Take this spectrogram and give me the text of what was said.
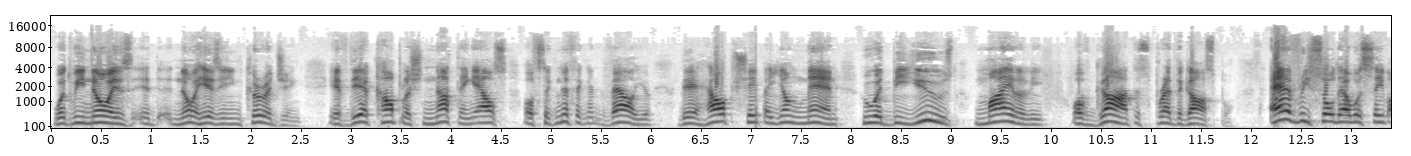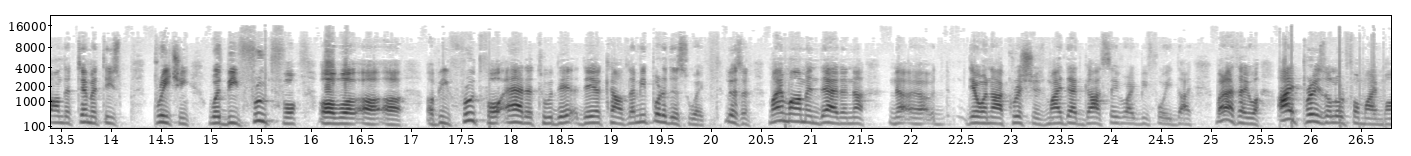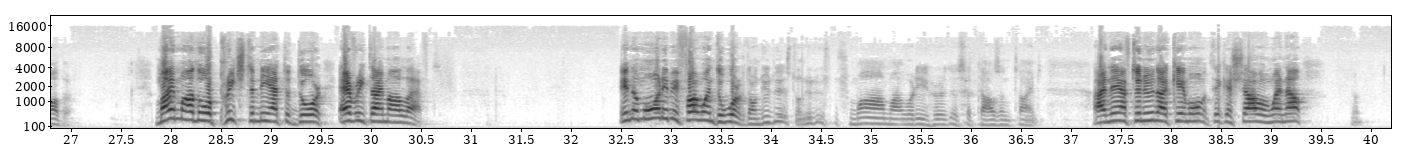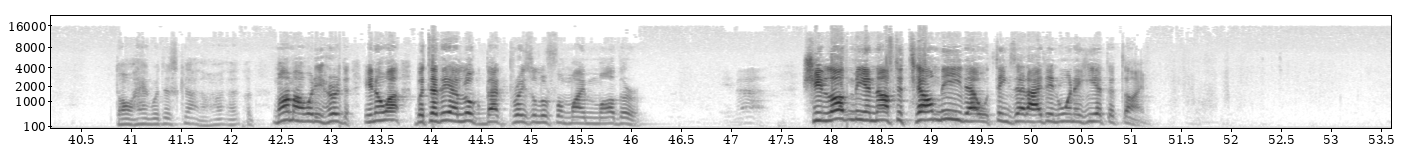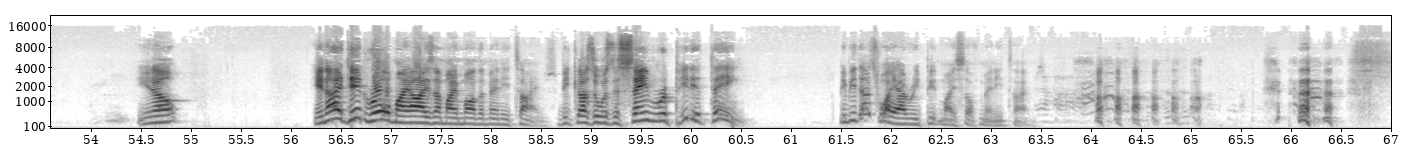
what we know is it, know is encouraging. If they accomplish nothing else of significant value, they help shape a young man who would be used mightily of God to spread the gospel. Every soul that was saved under Timothy's preaching would be fruitful or uh, be fruitful added to their, their account. Let me put it this way. Listen, my mom and dad are not, uh, they were not Christians. My dad got saved right before he died. But I tell you what, I praise the Lord for my mother. My mother would preach to me at the door every time I left. In the morning before I went to work, don't do this, don't do this. Mom, I already heard this a thousand times. And in the afternoon, I came home, take a shower, went out. Don't hang with this guy. Mom, I already heard it. You know what? But today I look back, praise the Lord for my mother. Amen. She loved me enough to tell me that things that I didn't want to hear at the time. You know? And I did roll my eyes on my mother many times because it was the same repeated thing. Maybe that's why I repeat myself many times.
